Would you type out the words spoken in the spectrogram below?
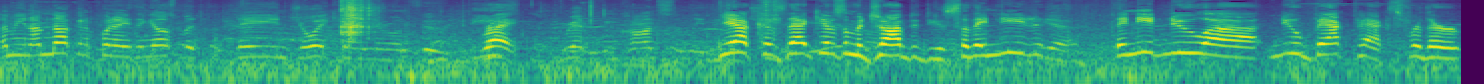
I mean, I'm not gonna put anything else, but they enjoy carrying their own food. These Right. Rip constantly. Yeah, because that gives them a job to do. So they need Yeah. they need new uh, new backpacks for their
